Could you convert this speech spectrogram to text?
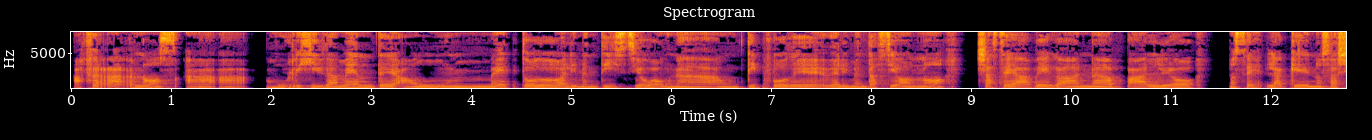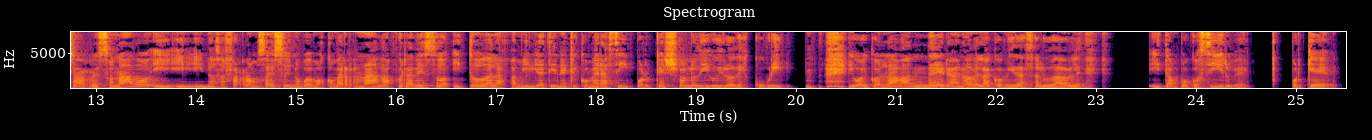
aferrarnos a, muy rígidamente a un método alimenticio o a, un tipo de, alimentación, ¿no? Ya sea vegana, paleo, no sé, la que nos haya resonado y, nos aferramos a eso y no podemos comer nada fuera de eso y toda la familia tiene que comer así porque yo lo digo y lo descubrí y voy con la bandera, ¿no? De la comida saludable y tampoco sirve porque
